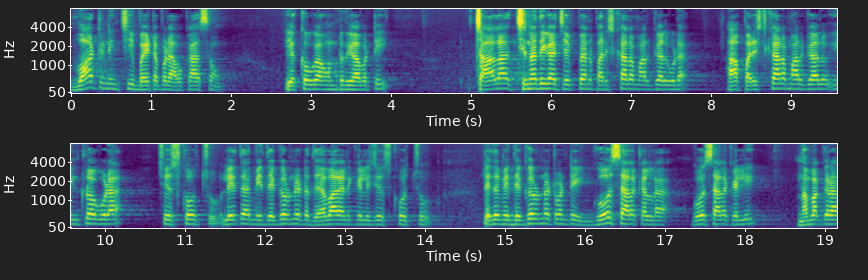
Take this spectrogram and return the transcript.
వాటి నుంచి బయటపడే అవకాశం ఎక్కువగా ఉంటుంది కాబట్టి చాలా చిన్నదిగా చెప్పాను పరిష్కార మార్గాలు కూడా. ఆ పరిష్కార మార్గాలు ఇంట్లో కూడా చేసుకోవచ్చు లేదా మీ దగ్గర ఉన్న దేవాలయానికి వెళ్ళి చేసుకోవచ్చు. లేదా మీ దగ్గర ఉన్నటువంటి గోశాలకల్లా గోశాలకెళ్ళి నవగ్రహ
